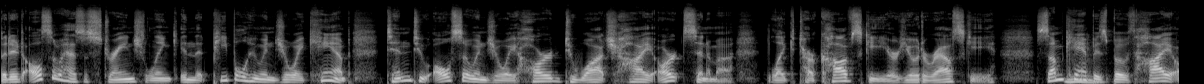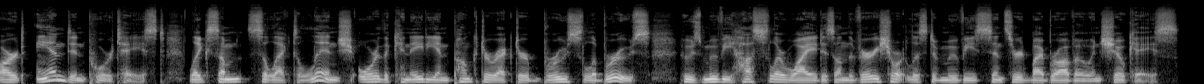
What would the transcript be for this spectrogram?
but it also has a strange link in that people who enjoy camp tend to also enjoy hard to watch high art cinema, like Tarkovsky or Jodorowsky. Some camp mm. is both high art and in poor taste, like some select Lynch or the Canadian punk director Bruce LaBruce, whose movie Hustler White is on the very short list of movies censored by Bravo and Showcase.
